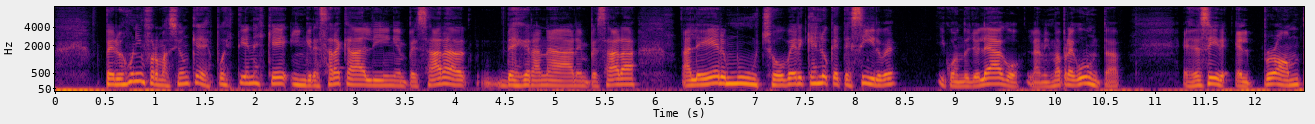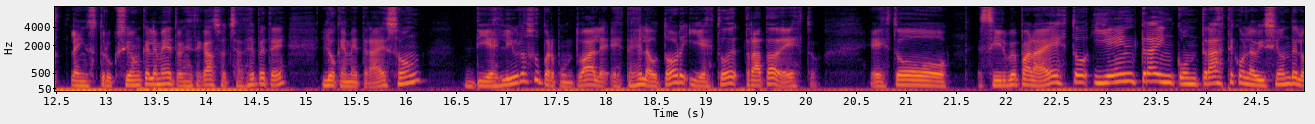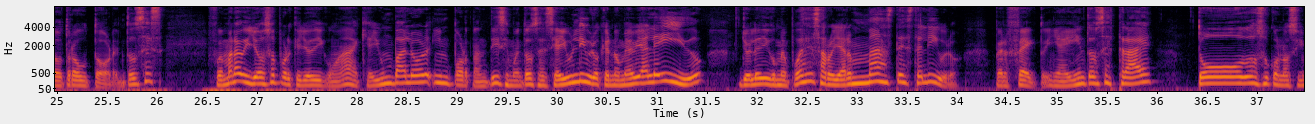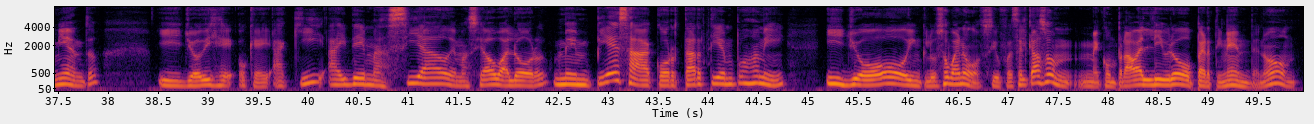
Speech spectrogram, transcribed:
pero es una información que después tienes que ingresar a cada link, empezar a desgranar, empezar a, a leer mucho, ver qué es lo que te sirve. Y cuando yo le hago la misma pregunta, es decir, el prompt, la instrucción que le meto, en este caso a ChatGPT, lo que me trae son 10 libros súper puntuales. Este es el autor y esto trata de esto. Esto sirve para esto y entra en contraste con la visión del otro autor. Entonces, fue maravilloso porque yo digo, ah, aquí hay un valor importantísimo. Entonces, si hay un libro que no me había leído, yo le digo, ¿me puedes desarrollar más de este libro? Perfecto. Y ahí entonces trae todo su conocimiento. Y yo dije, ok, aquí hay demasiado, demasiado valor. Me empieza a cortar tiempos a mí. Y yo incluso, bueno, si fuese el caso, me compraba el libro pertinente, ¿no?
